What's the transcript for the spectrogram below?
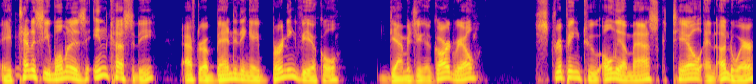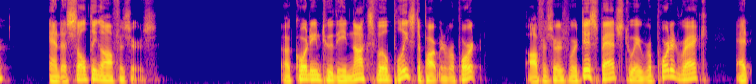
A Tennessee woman is in custody after abandoning a burning vehicle, damaging a guardrail, stripping to only a mask, tail, and underwear, and assaulting officers. According to the Knoxville Police Department report, officers were dispatched to a reported wreck at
